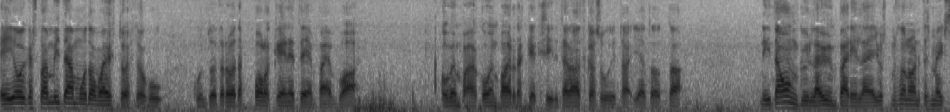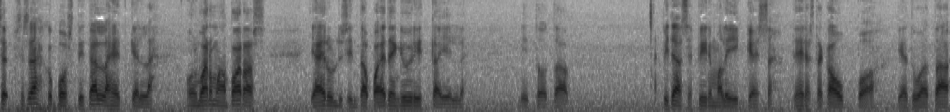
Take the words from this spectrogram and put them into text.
ei oikeastaan mitään muuta vaihtoehtoa kuin, kuin tuota, ruveta polkeen eteenpäin vaan kovempaa ja kovempaa ruveta keksiä niitä ratkaisuja. Ja tota, niitä on kyllä ympärillä. Ja just mä sanoin, että esimerkiksi se, se sähköposti tällä hetkellä on varmaan paras ja edullisin tapa etenkin yrittäjille. Niin tota, pitää se firma liikkeessä, tehdä sitä kauppaa. Ja tuota,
